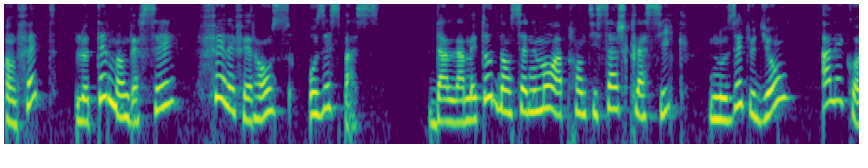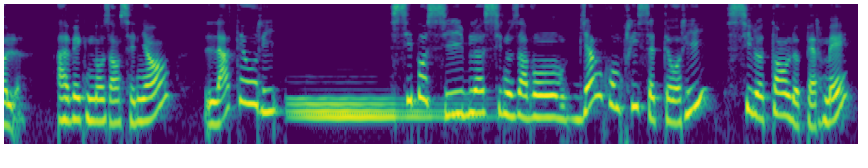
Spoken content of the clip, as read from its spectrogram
En fait, le terme inversé fait référence aux espaces. Dans la méthode d'enseignement-apprentissage classique, nous étudions à l'école, avec nos enseignants, la théorie. Si possible, si nous avons bien compris cette théorie, si le temps le permet,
